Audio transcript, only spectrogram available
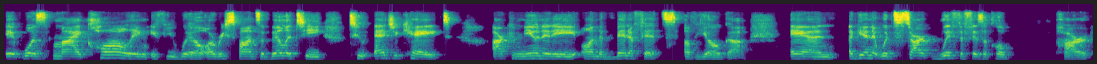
it was my calling, if you will, or responsibility to educate our community on the benefits of yoga. And again, it would start with the physical part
